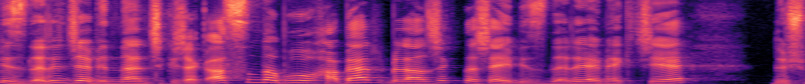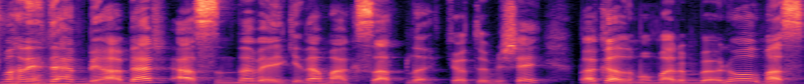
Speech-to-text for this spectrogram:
bizlerin cebinden çıkacak. Aslında bu haber birazcık da şey bizleri emekçiye düşman eden bir haber. Aslında belki de maksatlı, kötü bir şey. Bakalım umarım böyle olmaz.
